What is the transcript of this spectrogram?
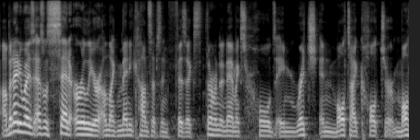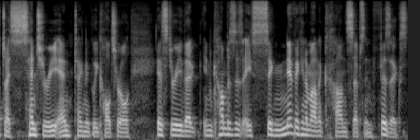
Uh, but anyways, as was said earlier, unlike many concepts in physics, thermodynamics holds a rich and multicultural, multi-century, and technically cultural history that encompasses a significant amount of concepts in physics,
